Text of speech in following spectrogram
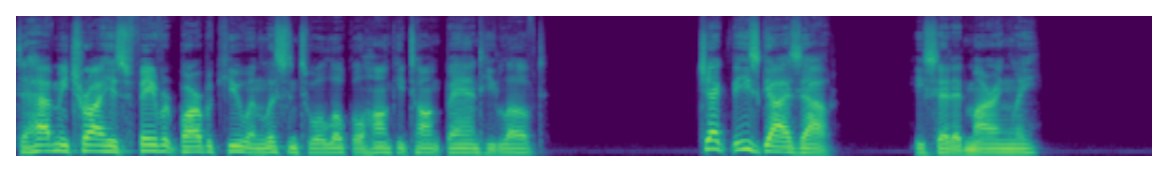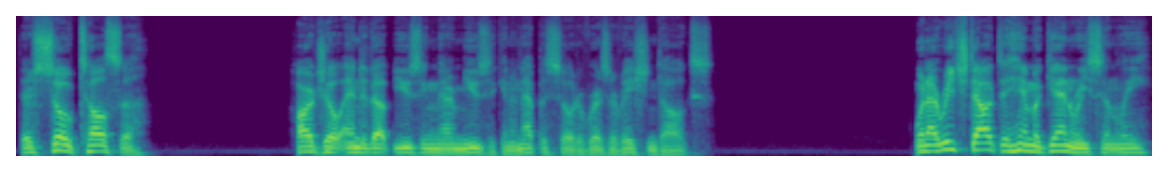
to have me try his favorite barbecue and listen to a local honky tonk band he loved. Check these guys out, he said admiringly. They're so Tulsa. Harjo ended up using their music in an episode of Reservation Dogs. When I reached out to him again recently,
